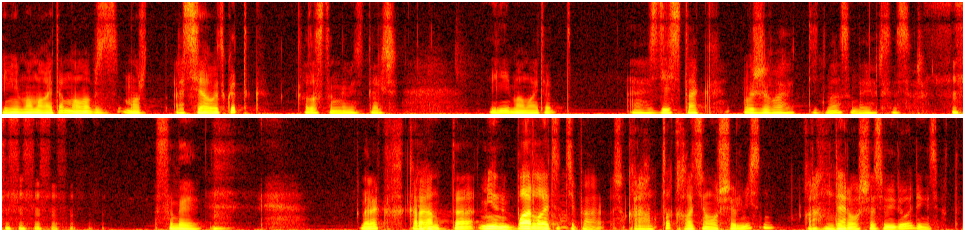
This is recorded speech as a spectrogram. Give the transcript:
И мен мамаға айтамын мама біз может россияға өтіп кеттік қазақстанға емес дальше и мама айтады «Ә, здесь так выживают дейді ма сондай бір сөз бар. Сондай. Бірақ қарағандыда мен барлығы айтады типа «Сен қарағандыда қалай сен орысша білмейсің? Қарағандының бәрі орысша сөйлейді ғой деген сияқты.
